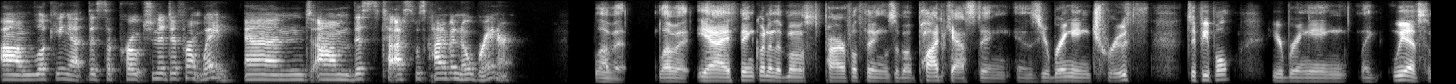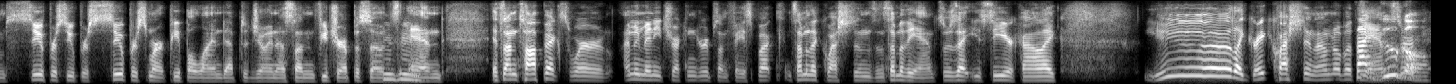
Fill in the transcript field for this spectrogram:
um, looking at this approach in a different way. And um, this to us was kind of a no brainer. Love it. Love it. Yeah, I think one of the most powerful things about podcasting is you're bringing truth to people. You're bringing like we have some super super super smart people lined up to join us on future episodes mm-hmm. and it's on topics where I'm in many trucking groups on Facebook and some of the questions and some of the answers that you see are kind of like you like great question. I don't know about the answer. Google.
